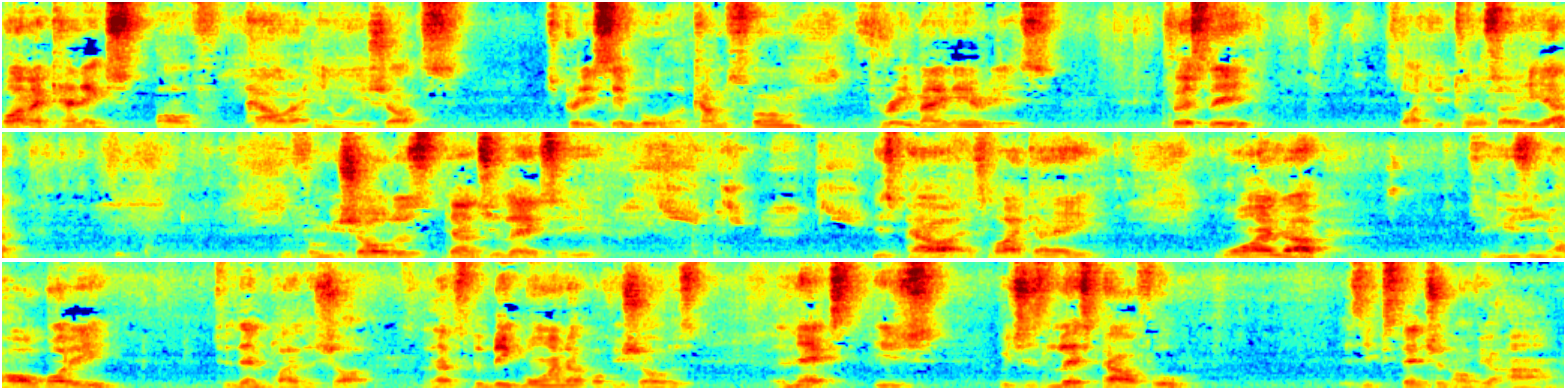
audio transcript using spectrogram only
biomechanics of power in all your shots It's pretty simple. It comes from three main areas. Firstly, it's like your torso here, from your shoulders down to your legs. So you, this power is like a wind up, so using your whole body to then play the shot. So that's the big wind up of your shoulders. The next is, which is less powerful, is the extension of your arm.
